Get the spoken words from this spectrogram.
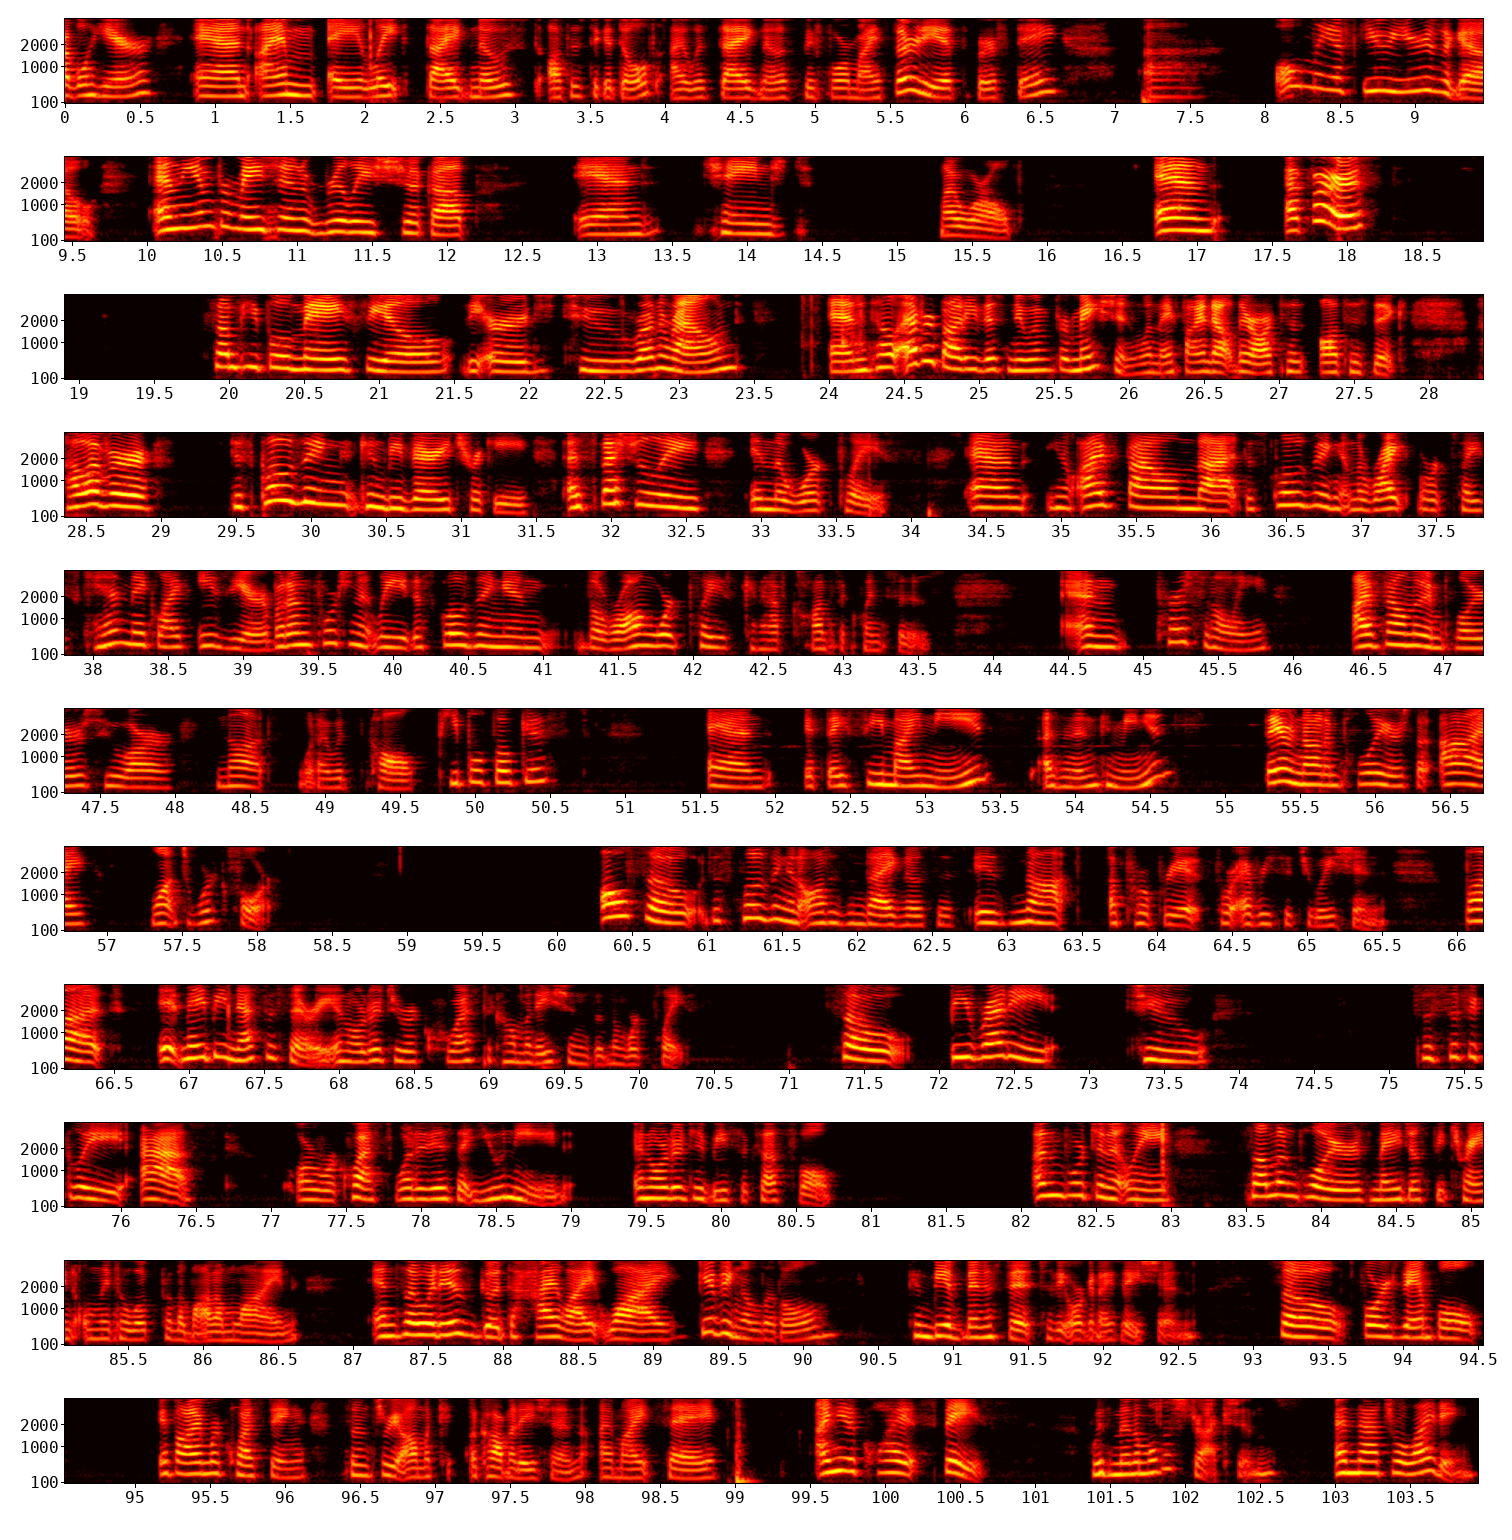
Rebel here, and I am a late diagnosed autistic adult. I was diagnosed before my 30th birthday, uh, only a few years ago, and the information really shook up and changed my world. And at first, some people may feel the urge to run around and tell everybody this new information when they find out they're aut autistic. However, disclosing can be very tricky, especially in the workplace. And, you know, I've found that disclosing in the right workplace can make life easier, but unfortunately, disclosing in the wrong workplace can have consequences. And personally, I've found that employers who are not what I would call people focused, and if they see my needs as an inconvenience, they are not employers that I want to work for. Also, disclosing an autism diagnosis is not appropriate for every situation, but it may be necessary in order to request accommodations in the workplace. So be ready to specifically ask or request what it is that you need in order to be successful. Unfortunately, some employers may just be trained only to look for the bottom line and so it is good to highlight why giving a little can be of benefit to the organization. So, for example, if I'm requesting sensory accommodation, I might say, I need a quiet space with minimal distractions and natural lighting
